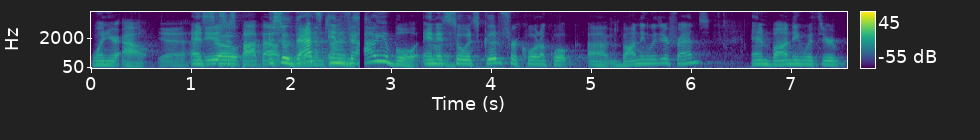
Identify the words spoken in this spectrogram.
when you're out. Yeah, And ideas so, just pop and out so that's times. invaluable, and it's Uh. so it's good for quote unquote uh, bonding with your friends and bonding with your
